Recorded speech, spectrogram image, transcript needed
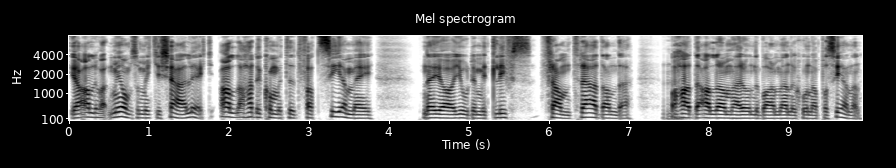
Jag har aldrig varit med om så mycket kärlek. Alla hade kommit hit för att se mig när jag gjorde mitt livs framträdande och hade alla de här underbara människorna på scenen.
